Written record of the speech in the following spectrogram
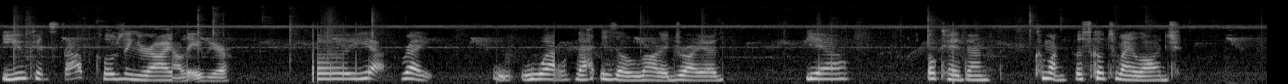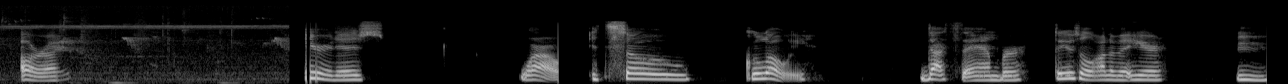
You can stop closing your eyes now, Xavier. Uh, yeah, right. Wow, that is a lot of dryads. Yeah. Okay then. Come on, let's go to my lodge. Alright. Here it is. Wow, it's so glowy. That's the amber. They use a lot of it here. Hmm.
